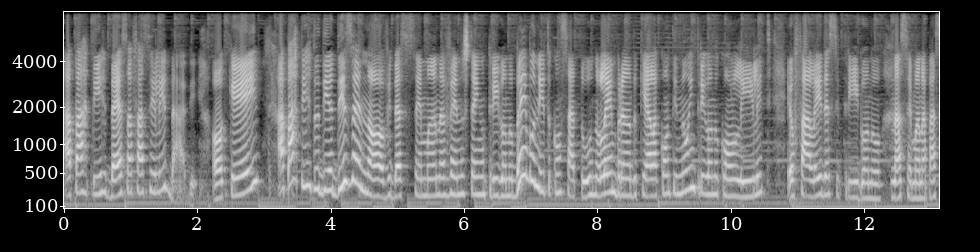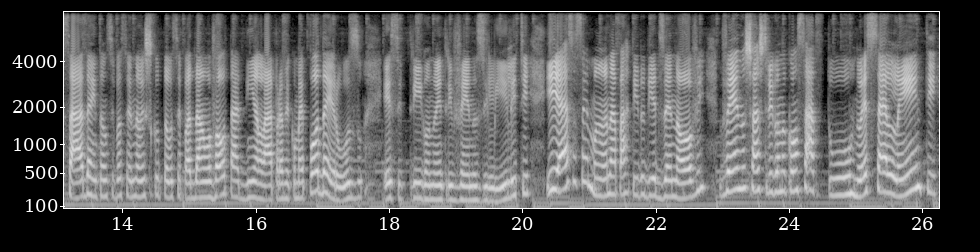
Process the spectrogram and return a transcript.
a partir dessa facilidade, ok? A partir do dia 19 dessa semana, Vênus tem um trígono bem bonito com Saturno, lembrando que ela continua em trígono com Lilith. Eu falei desse trígono na semana passada, então se você não escutou, você pode dar uma voltadinha lá para ver como é poderoso esse trígono entre Vênus e Lilith. E essa semana, a partir do dia 19, Vênus faz trígono com Saturno, excelente,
